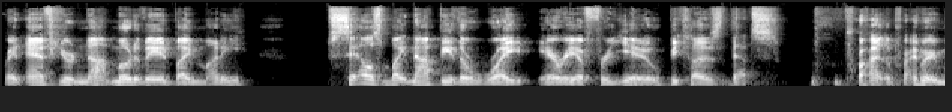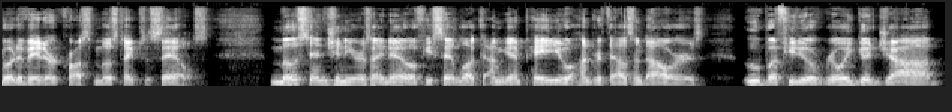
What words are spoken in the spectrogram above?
right? And if you're not motivated by money, sales might not be the right area for you because that's the primary motivator across most types of sales. Most engineers I know, if you say, look, I'm going to pay you $100,000 ooh, but if you do a really good job,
